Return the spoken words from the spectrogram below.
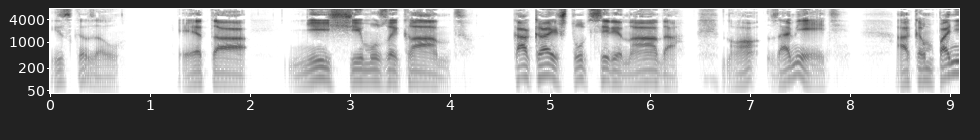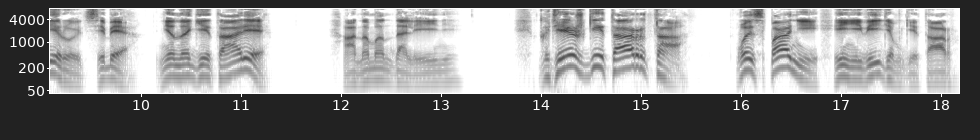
и сказал, «Это нищий музыкант. Какая ж тут серенада! Но, заметь, аккомпанирует себе не на гитаре, а на мандолине. Где ж гитар-то? В Испании и не видим гитар.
